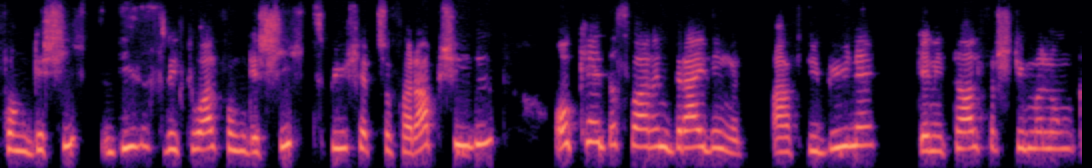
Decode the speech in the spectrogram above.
von Geschichts, dieses Ritual von Geschichtsbüchern zu verabschieden. Okay, das waren drei Dinge. Auf die Bühne, Genitalverstümmelung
